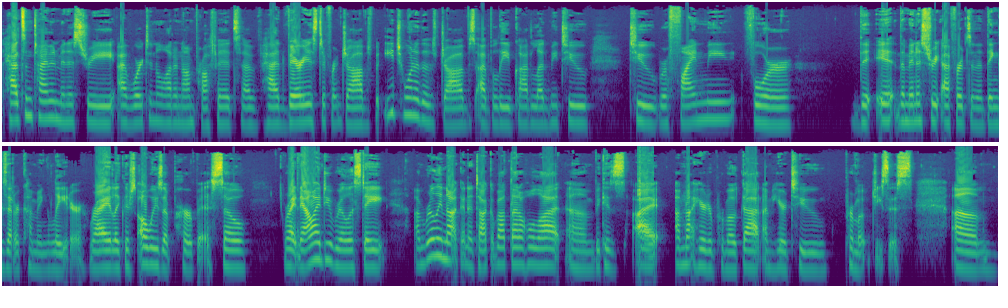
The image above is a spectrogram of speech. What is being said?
had some time in ministry. I've worked in a lot of nonprofits. I've had various different jobs, but each one of those jobs, I believe God led me to to refine me for the the ministry efforts and the things that are coming later, right? Like there's always a purpose. So right now I do real estate. I'm really not going to talk about that a whole lot um, because I I'm not here to promote that. I'm here to promote Jesus. Um,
